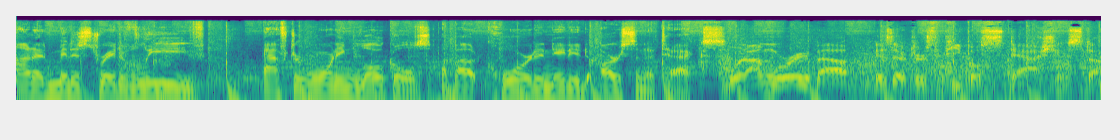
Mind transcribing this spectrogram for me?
on administrative leave after warning locals about coordinated arson attacks. What I'm worried about is that there's people stashing stuff,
